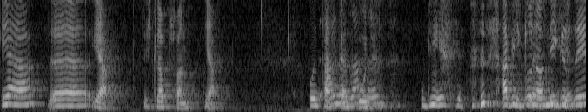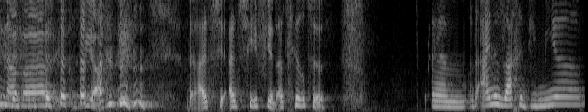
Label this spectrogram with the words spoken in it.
Ja, äh, ja, ich glaube schon, ja. Und Passt ganz Sache, gut. Die habe ich so noch nie gesehen, aber ja. als, als Schäfchen, als Hirte. Ähm, und eine Sache, die mir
